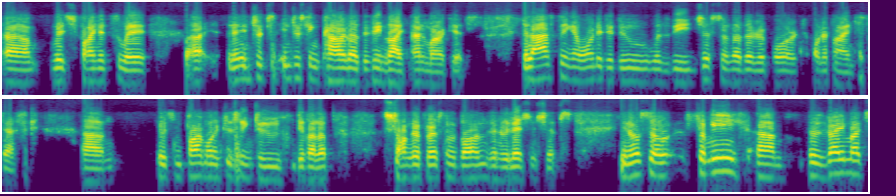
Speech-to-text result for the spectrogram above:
um, which finds its way uh, an inter- interesting parallel between life and markets. The last thing I wanted to do was be just another report on a client's desk. Um, it was far more interesting to develop stronger personal bonds and relationships. You know, so for me, um, it was very much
